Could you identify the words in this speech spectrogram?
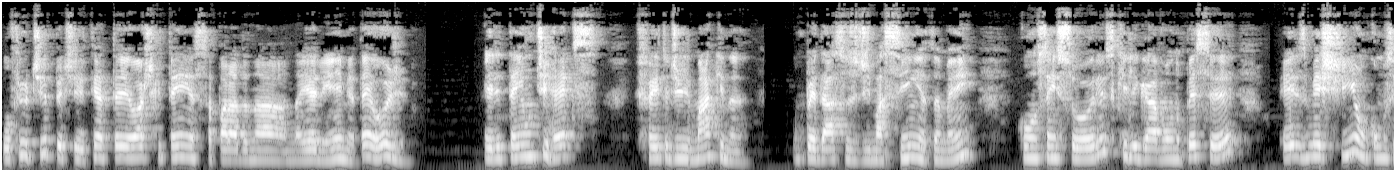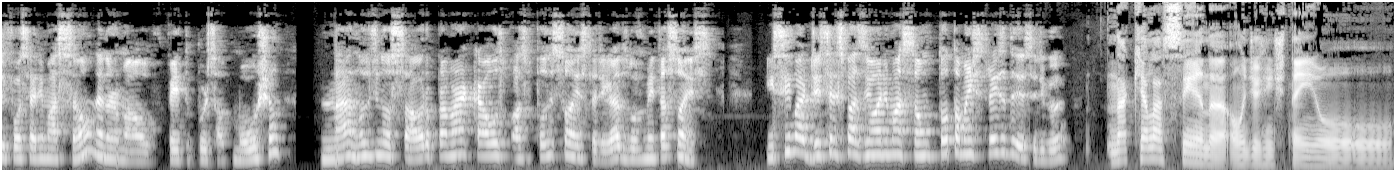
o Phil Tippett tem até, eu acho que tem essa parada na, na ILM até hoje. Ele tem um T-Rex feito de máquina, com pedaços de massinha também, com sensores que ligavam no PC. Eles mexiam como se fosse animação, né, normal, feito por stop motion, na, no dinossauro para marcar os, as posições, tá ligado? As movimentações. Em cima disso, eles faziam uma animação totalmente 3D, se ligou? Naquela cena onde a gente tem o,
